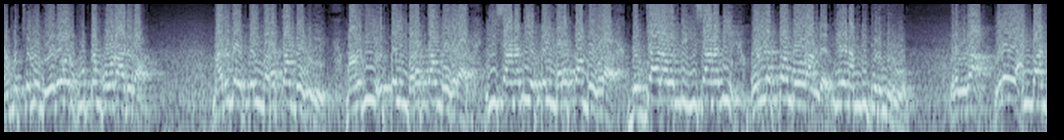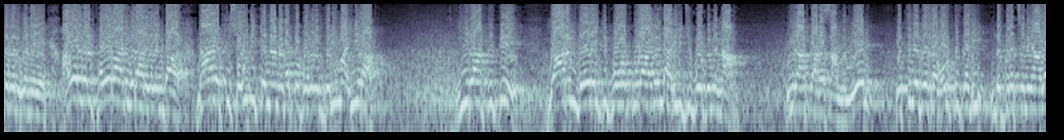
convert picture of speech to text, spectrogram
நம்ம சொல்லுவோம் ஏதோ ஒரு கூட்டம் போராடுறோம் மறுமை எப்பையும் வரத்தான் போகுது. மகதி எப்பையும் வரத்தான் போகிறார். ஈசா நபி எப்பையும் வரத்தான் போகிறார். தஜ்ஜால வந்து ஈசா நபி கொல்லத்தான் போறாங்க. இதை நம்பிட்டு இருந்துருவோம் விளங்குதா எனவே அன்பாண்டவர்களே அவர்கள் போராடுகிறார்கள் என்றால் நாளைக்கு சவுதிக்கு என்ன நடக்க போகுதுன்னு தெரியுமா? ஈராக். ஈராக்குக்கு யாரும் வேலைக்கு போகக்கூடாது என்று அறிவிச்சு போட்டது என்ன? ஈராக் அரசாங்கம். ஏன்? எத்தனை பேர் வவுத்துக்கடி இந்த பிரச்சனையால?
